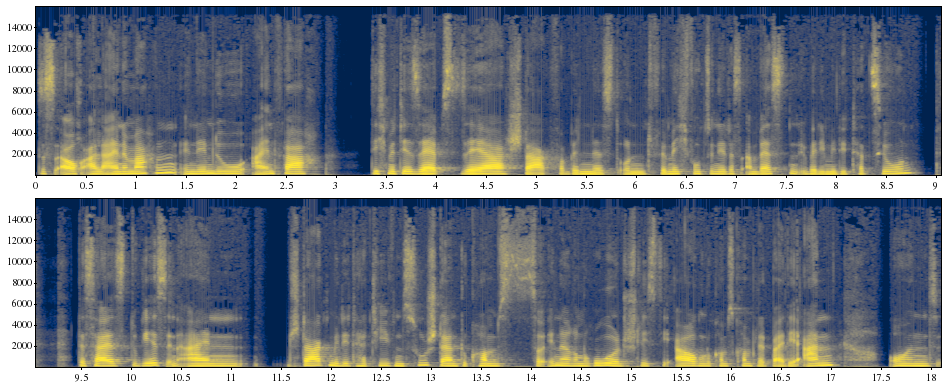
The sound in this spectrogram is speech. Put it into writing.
das auch alleine machen, indem du einfach dich mit dir selbst sehr stark verbindest. Und für mich funktioniert das am besten über die Meditation. Das heißt, du gehst in einen stark meditativen Zustand, du kommst zur inneren Ruhe, du schließt die Augen, du kommst komplett bei dir an und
